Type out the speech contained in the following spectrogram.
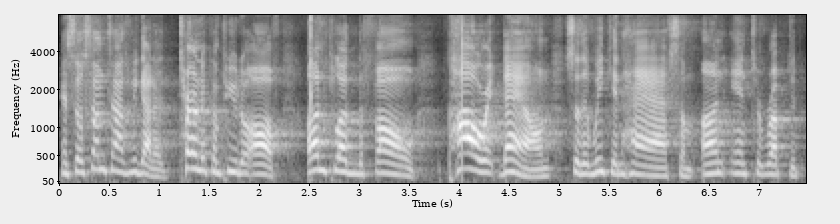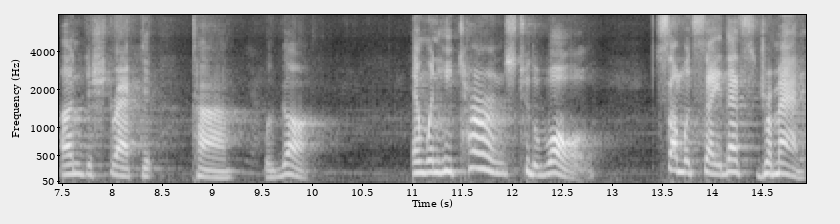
And so sometimes we got to turn the computer off, unplug the phone, power it down so that we can have some uninterrupted, undistracted time with God. And when he turns to the wall, some would say that's dramatic.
